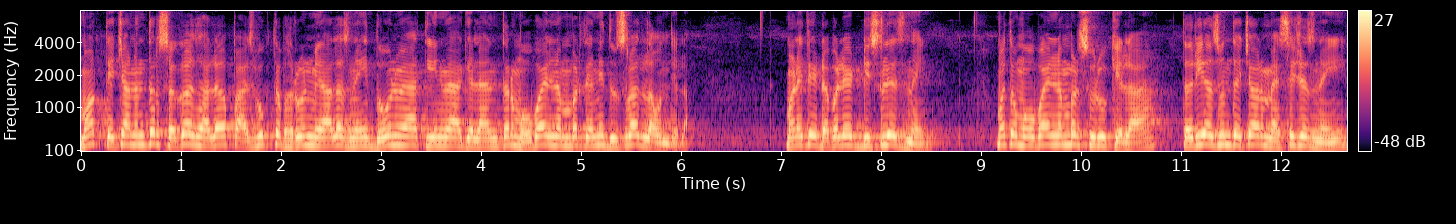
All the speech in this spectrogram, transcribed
मग त्याच्यानंतर सगळं झालं. पासबुक तर भरून मिळालंच नाही. दोन वेळा तीन वेळा गेल्यानंतर मोबाईल नंबर त्यांनी दुसराच लावून दिला. म्हणे ते डबल एट दिसलेच नाही. मग तो मोबाईल नंबर सुरू केला तरी अजून त्याच्यावर मेसेजच नाही.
